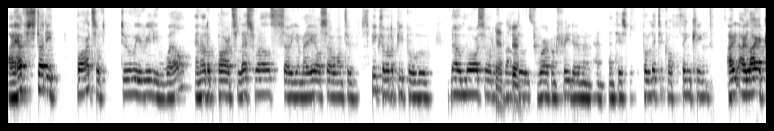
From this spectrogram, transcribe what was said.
I have studied parts of Dewey really well and other parts less well. So you may also want to speak to other people who know more sort of Yeah, about sure. Dewey's work on freedom and, and, and his political thinking. I, I like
